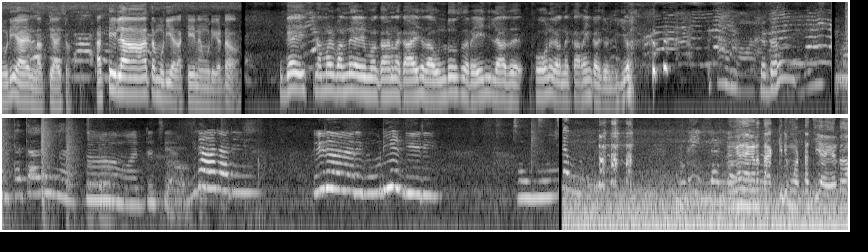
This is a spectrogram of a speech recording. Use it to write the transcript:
മുടിയായിട്ടുണ്ട് അത്യാവശ്യം. കട്ടിയില്ലാത്ത മുടിയാ തക്കിരിനെ മുടി കേട്ടോ. ഗൈസ് നമ്മൾ വന്നു കഴിയുമ്പോൾ കാണുന്ന കാഴ്ച ഉണ്ടൂസ് റേഞ്ചില്ലാതെ ഫോൺ കിടന്ന് കറയും കളിച്ചോണ്ടിരിക്കുക കേട്ടോ? അങ്ങനെ ഞങ്ങളുടെ തക്കിരി മുട്ടച്ചിയായി കേട്ടോ?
